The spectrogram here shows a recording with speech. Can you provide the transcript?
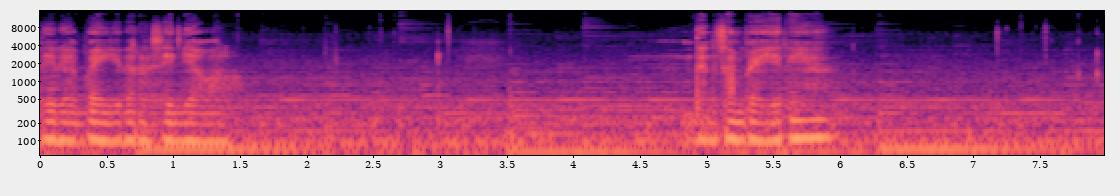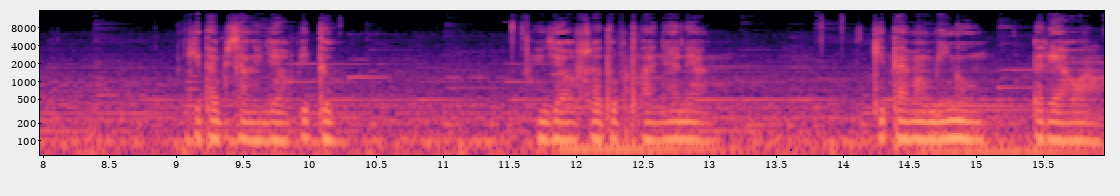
dari apa yang kita rasain di awal dan sampai akhirnya kita bisa ngejawab itu. Ngejawab suatu pertanyaan yang kita emang bingung dari awal.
